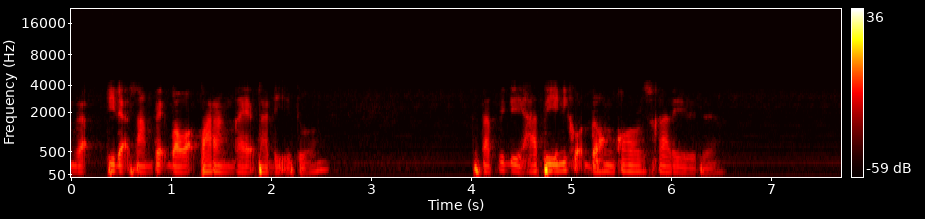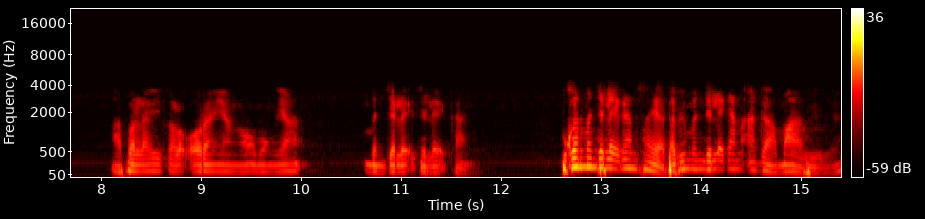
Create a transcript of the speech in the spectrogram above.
Enggak, tidak sampai bawa parang kayak tadi itu. Tetapi di hati ini kok dongkol sekali gitu. Apalagi kalau orang yang ngomongnya menjelek-jelekkan. Bukan menjelekkan saya, tapi menjelekkan agama. Gitu ya.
